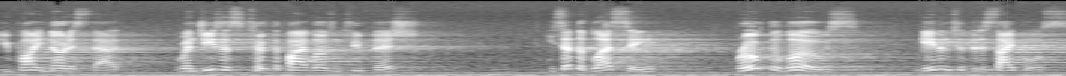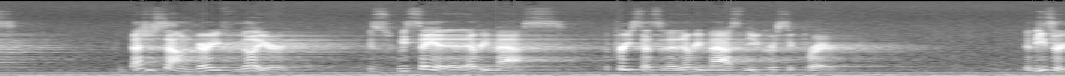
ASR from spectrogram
You probably noticed that. When Jesus took the five loaves and two fish, he said the blessing, broke the loaves, gave them to the disciples. That should sound very familiar because we say it at every Mass. The priest says it at every Mass in the Eucharistic prayer. These are,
